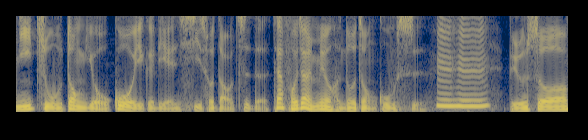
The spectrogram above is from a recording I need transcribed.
你主动有过一个联系所导致的，在佛教里面有很多这种故事，嗯哼。比如说，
